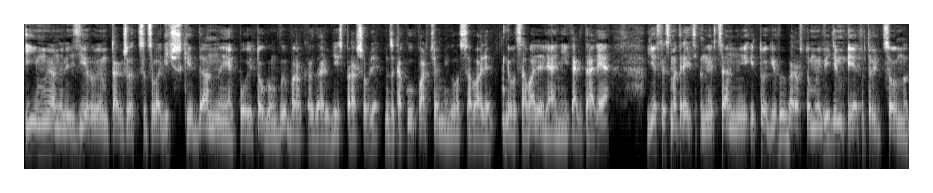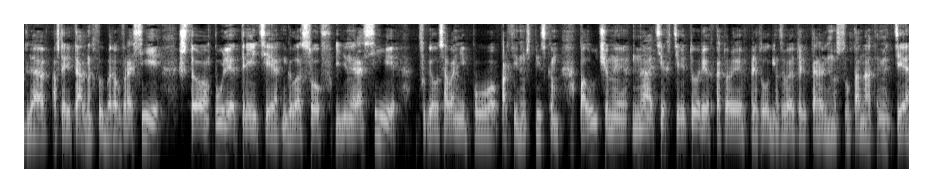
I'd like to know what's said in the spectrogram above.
И мы анализируем также социологические данные по итогам выборов, когда людей спрашивали, за какую партию они голосовали, голосовали ли они и так далее. Если смотреть на официальные итоги выборов, то мы видим, и это традиционно для авторитарных выборов в России, что более трети голосов «Единой России» в голосовании по партийным спискам получены на тех территориях, которые политологи называют электоральными султанатами, где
